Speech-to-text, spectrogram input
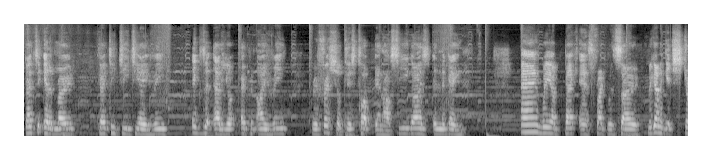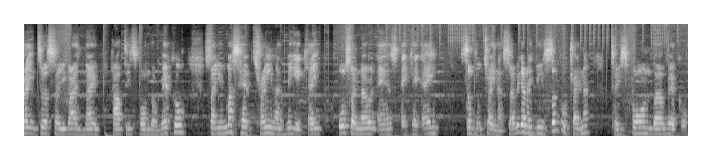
go to edit mode go to GTA V, exit out of your OpenIV, refresh your desktop and I'll see you guys in the game. And we are back as Franklin, so we're going to get straight into it so you guys know how to spawn the vehicle. So you must have Trainer VK, also known as aka Simple Trainer. So we're going to use Simple Trainer to spawn the vehicle.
